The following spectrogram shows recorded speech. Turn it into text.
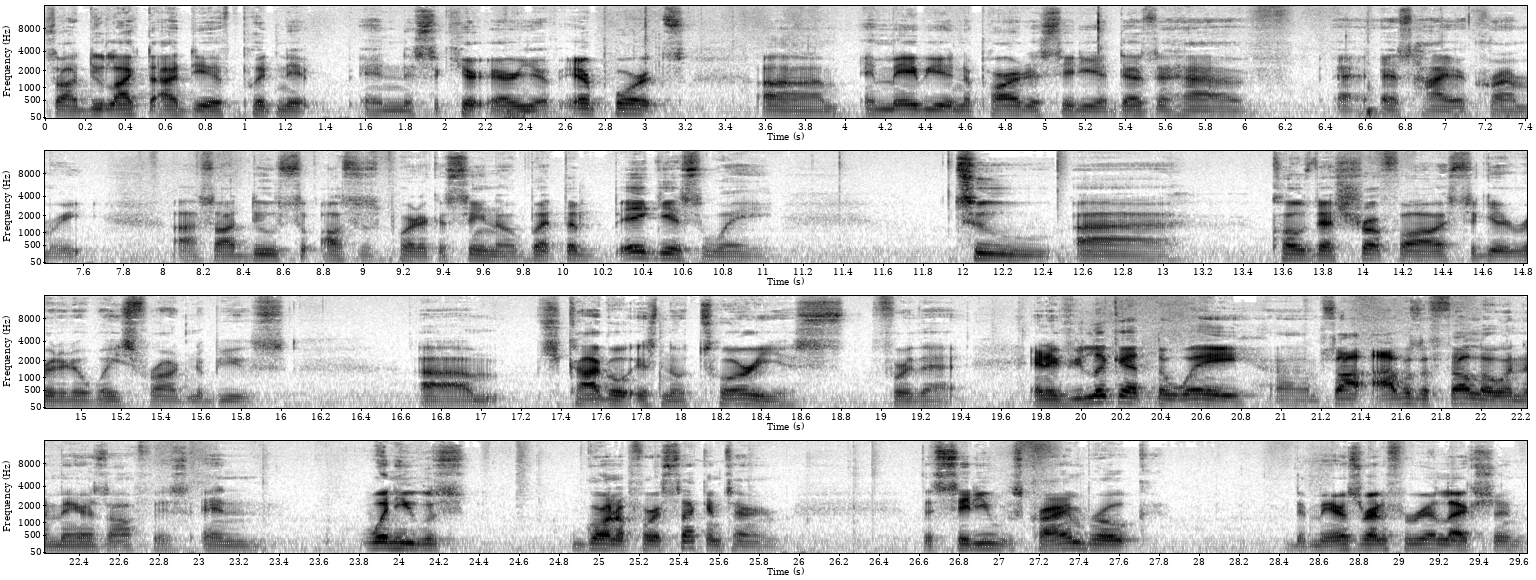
So I do like the idea of putting it in the secure area of airports um, and maybe in a part of the city that doesn't have a, as high a crime rate. Uh, so I do also support a casino. But the biggest way to uh, close that shortfall is to get rid of the waste, fraud, and abuse. Um, Chicago is notorious for that. And if you look at the way, um, so I, I, was a fellow in the mayor's office, and when he was going up for a second term, the city was crying broke. The mayor's running for reelection.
